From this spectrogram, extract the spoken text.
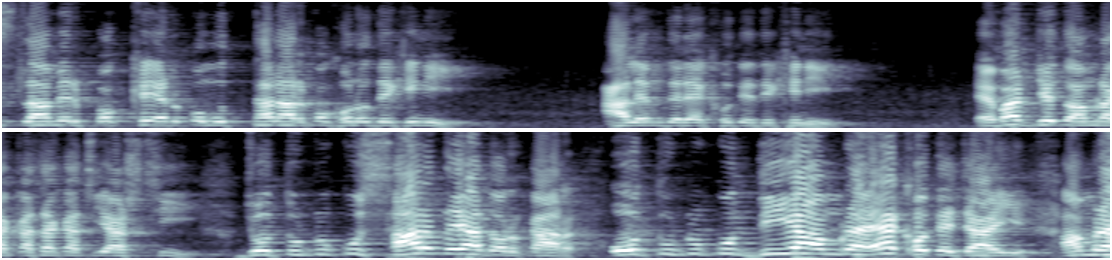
ইসলামের পক্ষে এরকম উত্থান আর কখনো দেখিনি। আলেমদের এক হতে দেখিনি। এবার যেহেতু আমরা কাছাকাছি আসছি, যতটুকু সার দেয়া দরকার, অতটুকু দিয়ে আমরা এক হতে চাই। আমরা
